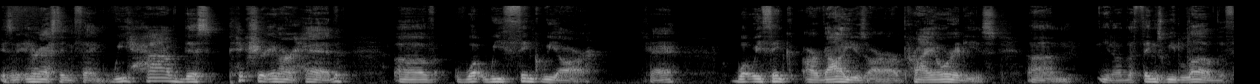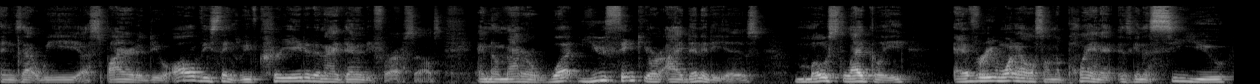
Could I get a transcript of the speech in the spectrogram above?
is an interesting thing. We have this picture in our head of what we think we are, okay? What we think our values are, our priorities, um, you know, the things we love, the things that we aspire to do, all of these things. We've created an identity for ourselves. And no matter what you think your identity is, most likely everyone else on the planet is going to see you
